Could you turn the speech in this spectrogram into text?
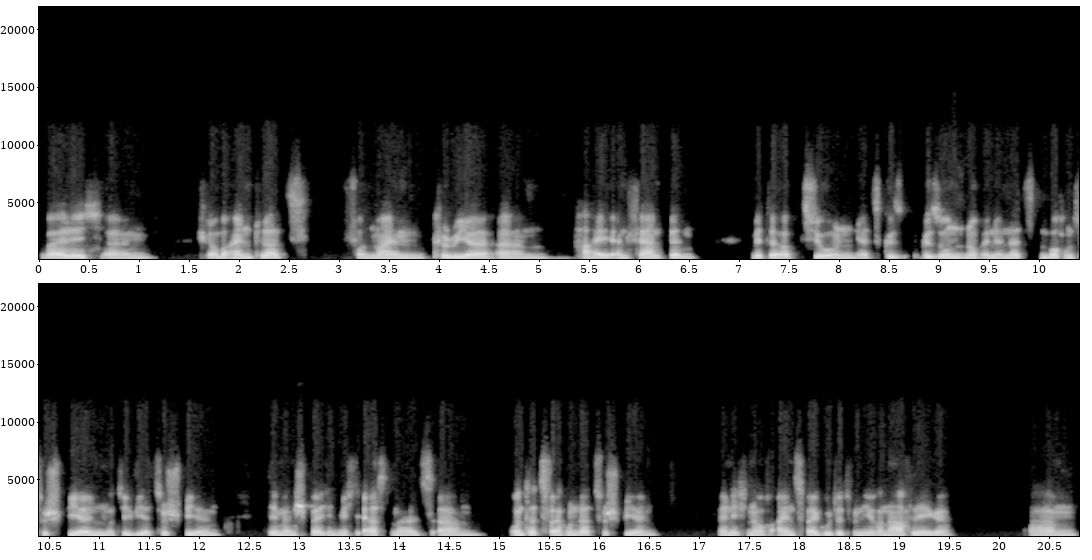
weil ich, ähm, ich glaube, einen Platz von meinem Career ähm, High entfernt bin mit der Option, jetzt ges gesund noch in den letzten Wochen zu spielen, motiviert zu spielen, dementsprechend mich erstmals ähm, unter 200 zu spielen, wenn ich noch ein, zwei gute Turniere nachlege. Ähm,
